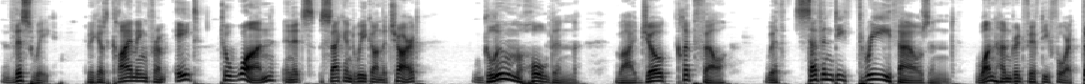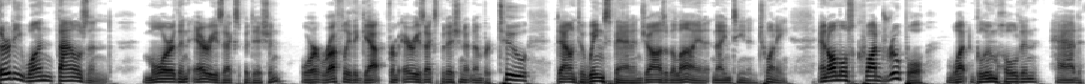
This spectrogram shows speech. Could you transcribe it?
this week, because climbing from 8 to 1 in its second week on the chart, Gloomholdin by Joe Klipfel with 73,154, 31,000 more than Ares Expedition, or roughly the gap from Ares Expedition at number 2 down to Wingspan and Jaws of the Lion at 19 and 20, and almost quadruple what Gloomholdin had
